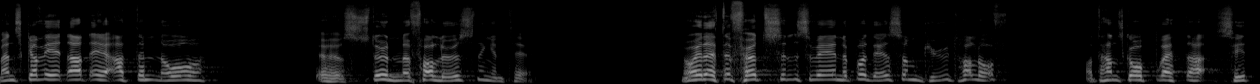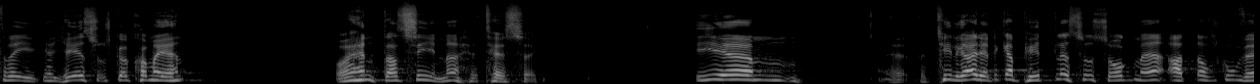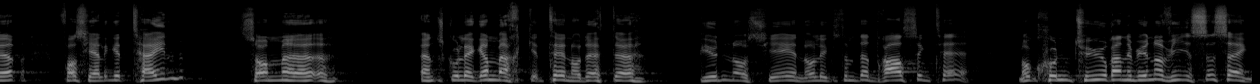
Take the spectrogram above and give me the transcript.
men skal vite at det, at det nå eh, for løsningen til. Nå er dette fødselsvenet på det som Gud har lovt at han skal opprette sitt rike. Jesus skal komme igjen og hente sine til seg. I, um, tidligere i dette kapitlet så, så vi at det skulle være forskjellige tegn som uh, en skulle legge merke til når dette begynner å skje, når liksom det drar seg til, når konturene begynner å vise seg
